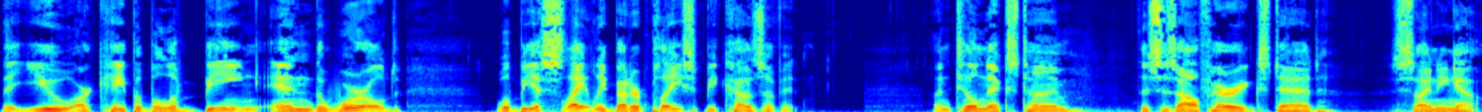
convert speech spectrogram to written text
that you are capable of being, and the world will be a slightly better place because of it. Until next time, this is Alf Herigstad signing out.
